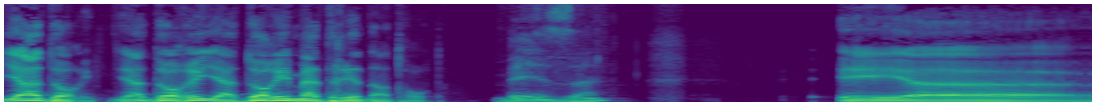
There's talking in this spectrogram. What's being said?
il a adoré. Il a adoré, il a adoré Madrid, entre autres. Mais, hein? Et, euh,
